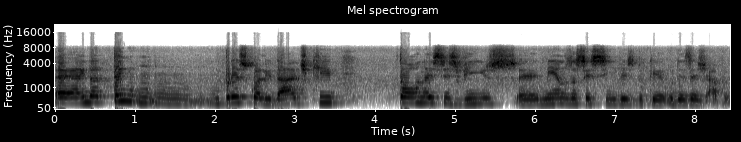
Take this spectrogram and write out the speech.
é, ainda tem um, um, um preço-qualidade que torna esses vinhos é, menos acessíveis do que o desejável.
